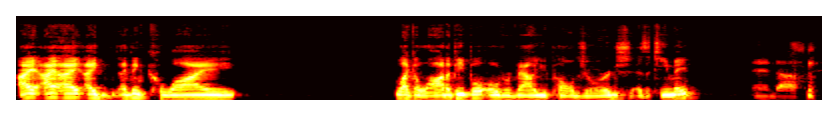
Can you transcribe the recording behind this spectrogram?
I, I, I, I think Kawhi, like a lot of people, overvalued Paul George as a teammate, and. Uh,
